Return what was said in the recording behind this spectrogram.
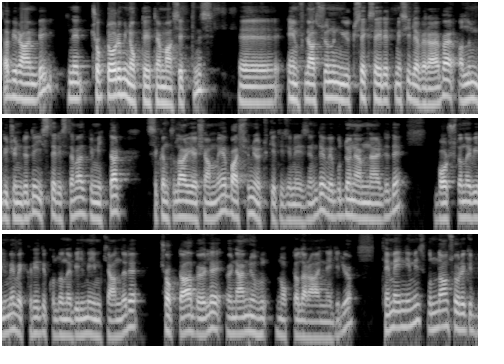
Tabii Rahim Bey, yine çok doğru bir noktaya temas ettiniz. Ee, enflasyonun yüksek seyretmesiyle beraber alım gücünde de ister istemez bir miktar sıkıntılar yaşanmaya başlanıyor tüketici nezdinde ve bu dönemlerde de borçlanabilme ve kredi kullanabilme imkanları çok daha böyle önemli noktalar haline geliyor. Temennimiz bundan sonraki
